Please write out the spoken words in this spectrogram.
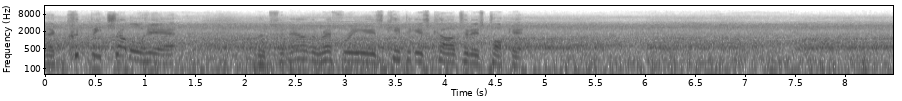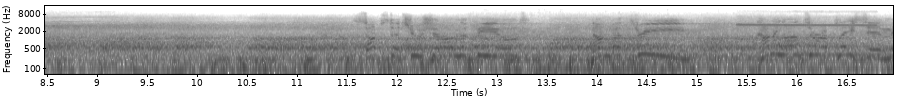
There could be trouble here. But for now, the referee is keeping his cards in his pocket. Substitution on the field. Number three. Coming on to replace him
